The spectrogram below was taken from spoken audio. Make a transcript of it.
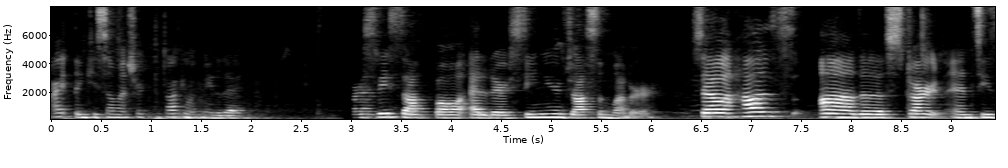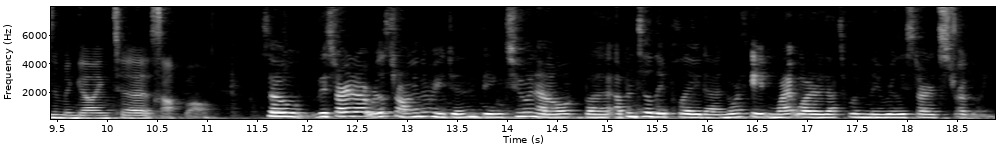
All right, thank you so much for talking with me today. Varsity softball editor, senior Jocelyn Weber. So, how has uh, the start and season been going to softball? So they started out really strong in the region, being 2 and 0, but up until they played uh, Northgate and Whitewater, that's when they really started struggling.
